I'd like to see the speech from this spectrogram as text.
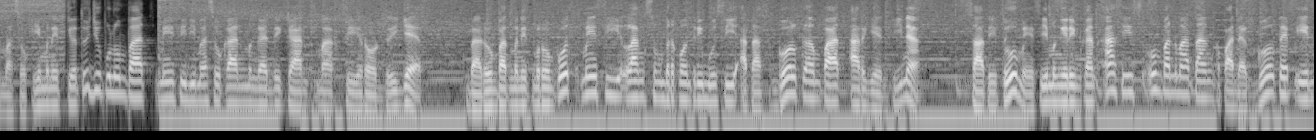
Memasuki menit ke-74, Messi dimasukkan menggantikan Maxi Rodriguez. Baru 4 menit merumput, Messi langsung berkontribusi atas gol keempat Argentina. Saat itu Messi mengirimkan asis umpan matang kepada gol tap-in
